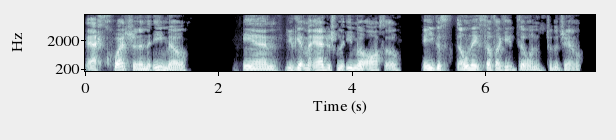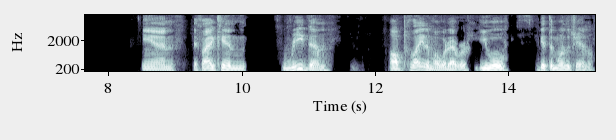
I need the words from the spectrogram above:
ask a question in the email and you get my address from the email also and you can donate stuff like he's doing to the channel and if i can read them or play them or whatever you will get them on the channel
